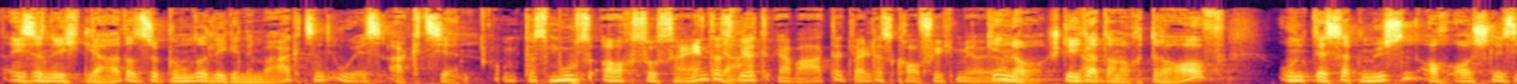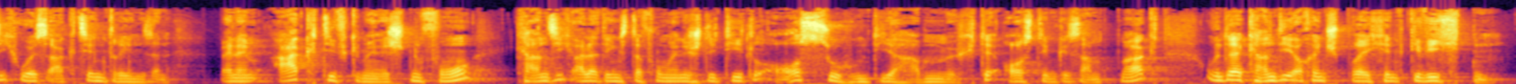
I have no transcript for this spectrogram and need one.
dann ist es nicht klar, dass der grundlegende Markt sind US-Aktien. Und das muss auch so sein, das ja. wird erwartet, weil das kaufe ich mir. Genau, steht ja. ja dann auch drauf und deshalb müssen auch ausschließlich US-Aktien drin sein. Bei einem aktiv gemanagten Fonds kann sich allerdings der Fondsmanager die Titel aussuchen, die er haben möchte, aus dem Gesamtmarkt und er kann die auch entsprechend gewichten.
